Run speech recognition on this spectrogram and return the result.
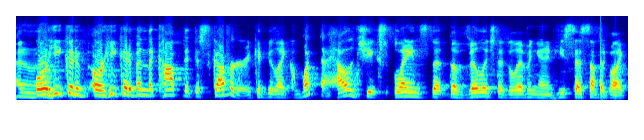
I don't Or know. he could have, or he could have been the cop that discovered her. He could be like, "What the hell?" And she explains that the village that they're living in, and he says something like,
